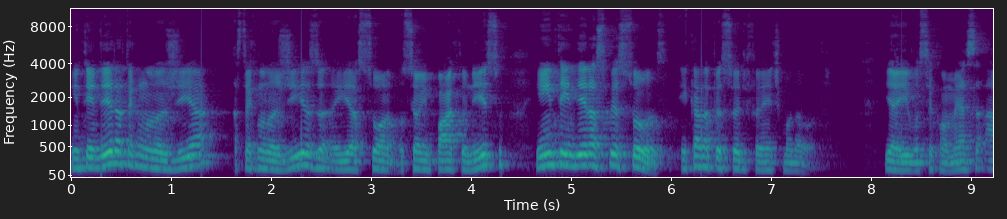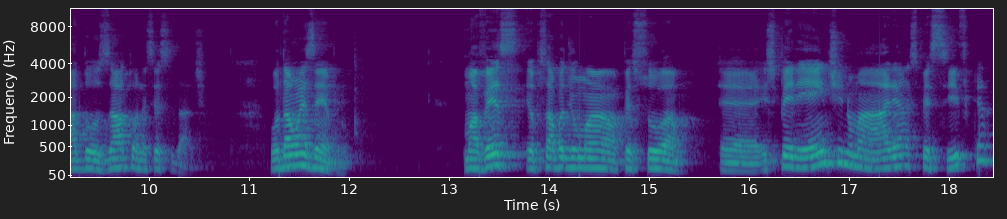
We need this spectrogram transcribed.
entender a tecnologia, as tecnologias e sua, o seu impacto nisso e entender as pessoas. E cada pessoa é diferente uma da outra. E aí você começa a dosar a tua necessidade. Vou dar um exemplo. Uma vez eu precisava de uma pessoa é, experiente numa área específica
